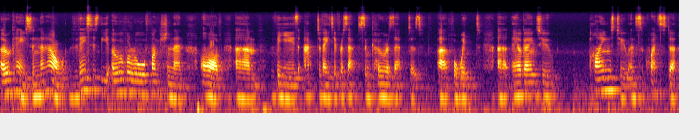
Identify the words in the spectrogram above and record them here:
Okay, so now this is the overall function then of um, these activated receptors and co-receptors uh, for Wnt. Uh, they are going to bind to and sequester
